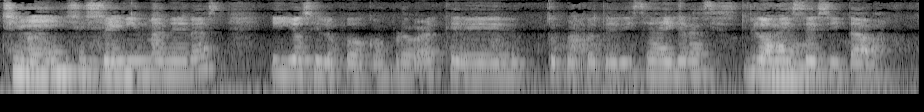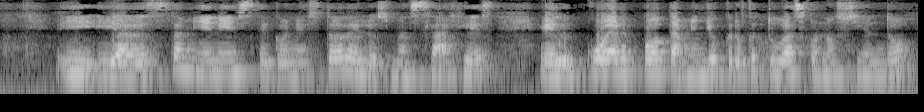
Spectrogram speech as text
Sí, sí, sí. De mil maneras. Y yo sí lo puedo comprobar que tu cuerpo te dice, ay, gracias, lo necesitaba. Y, y, a veces también este con esto de los masajes el cuerpo también yo creo que tú vas conociendo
